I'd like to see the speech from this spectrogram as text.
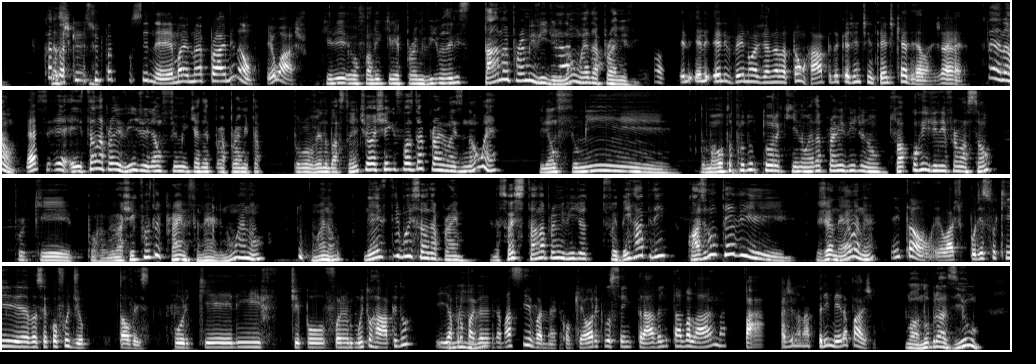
Cara, eu acho que esse filme foi pro cinema e não é Prime, não. Eu acho. Que ele, eu falei que ele é Prime Video, mas ele está na Prime Video, ele não é da Prime Video. Ele, ele, ele veio numa janela tão rápida que a gente entende que é dela. Já era. É, não. Né? É, Ele tá na Prime Video, ele é um filme que a Prime tá promovendo bastante. Eu achei que fosse da Prime, mas não é. Ele é um filme de uma outra produtora aqui, não é da Prime Video, não. Só corrigindo a informação, porque, porra, eu achei que fosse da Prime essa merda. Não é, não. Não é, não. Nem a distribuição é da Prime. Ele só está na Prime Video. Foi bem rápido, hein? Quase não teve janela, né? Então, eu acho por isso que você confundiu, talvez. Porque ele, tipo, foi muito rápido e a Uhum. propaganda massiva, né? Qualquer hora que você entrava, ele tava lá na página, na primeira página. Ó, no Brasil,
